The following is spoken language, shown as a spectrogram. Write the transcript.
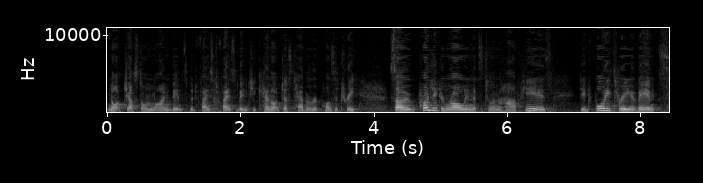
not just online events but face-to-face events. You cannot just have a repository. So Project EnROLE in its two and a half years did 43 events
